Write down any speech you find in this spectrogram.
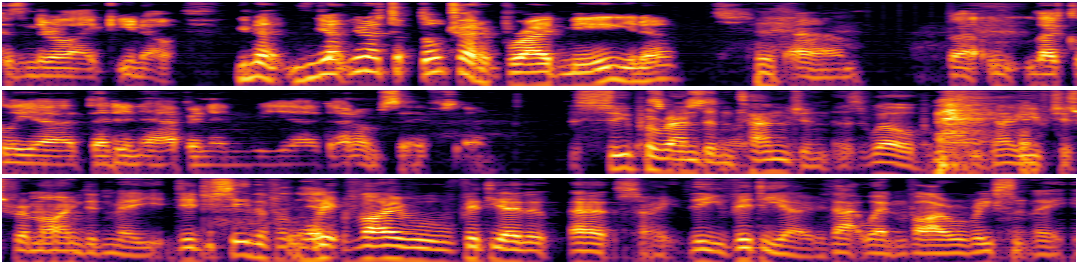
because then they're like, you know, you're not, you're not, you're not don't try to bribe me, you know. Um, but luckily, uh, that didn't happen, and we uh, got home safe. So super That's random tangent as well. Because now you've just reminded me. Did you see the Yeah. viral video that? Uh, sorry, the video that went viral recently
